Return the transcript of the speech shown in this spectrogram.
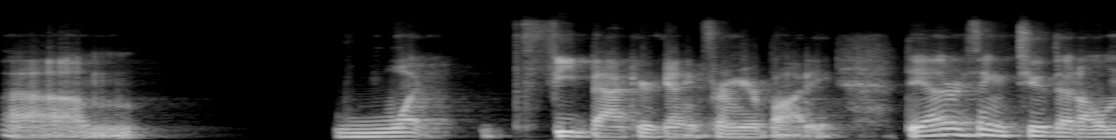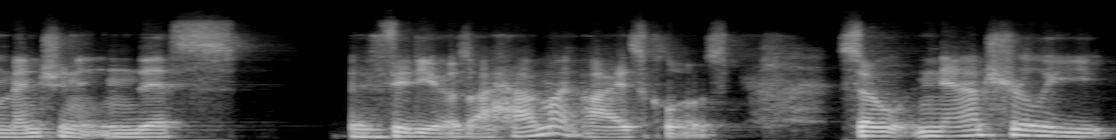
um, what feedback you're getting from your body. The other thing, too, that I'll mention in this video is I have my eyes closed. So naturally,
